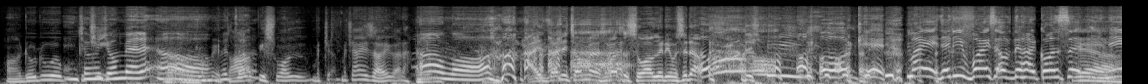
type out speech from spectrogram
Ah, dua-dua kecil. Comel-comel eh. Oh, Comel. betul. Tapi suara macam macam Aizah juga lah. Allah. Aizan ni comel sebab tu suara dia sedap. Oh, Okey. Baik, jadi Voice of the Heart concert Yeah. ini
